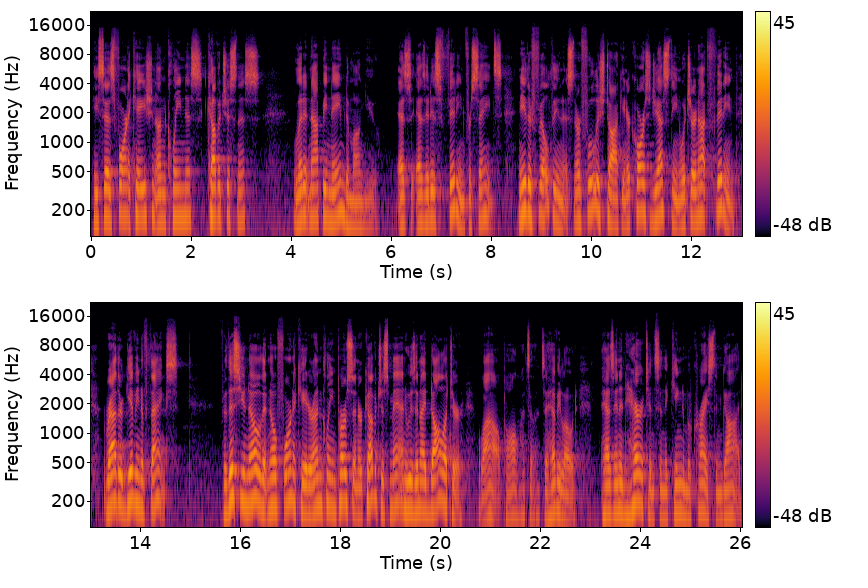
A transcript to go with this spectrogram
He says, fornication, uncleanness, covetousness, let it not be named among you, as, as it is fitting for saints. Neither filthiness, nor foolish talking, or coarse jesting, which are not fitting, rather giving of thanks. For this you know that no fornicator, unclean person, or covetous man who is an idolater, wow, Paul, that's a, that's a heavy load, has an inheritance in the kingdom of Christ and God.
